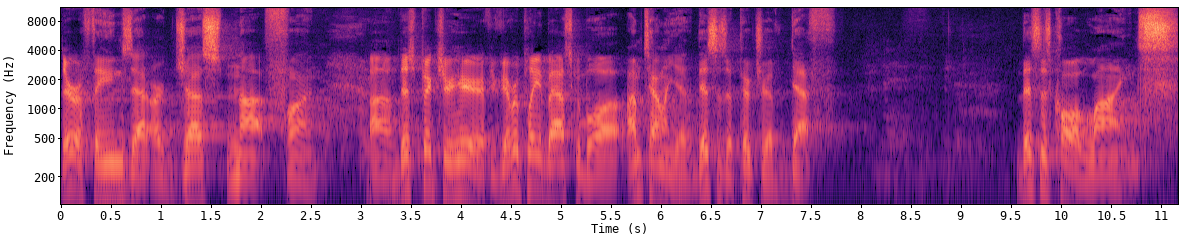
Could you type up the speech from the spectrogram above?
there are things that are just not fun. Um, this picture here, if you've ever played basketball, I'm telling you, this is a picture of death. This is called lines.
